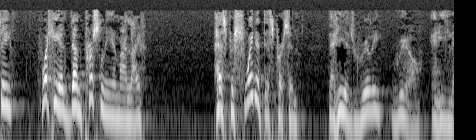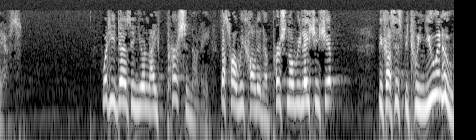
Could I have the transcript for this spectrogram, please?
See, what He has done personally in my life has persuaded this person that He is really real and He lives what He does in your life personally. That's why we call it a personal relationship, because it's between you and who?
